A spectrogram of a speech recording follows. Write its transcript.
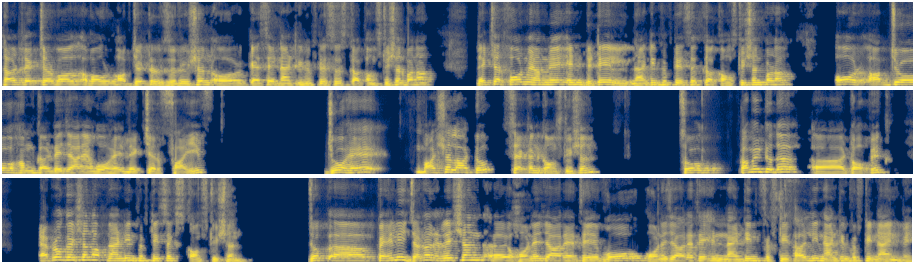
third lecture was about objective resolution और कैसे 1956 का कॉन्स्टिट्यूशन बना लेक्चर फोर में हमने इन डिटेल 1956 का कॉन्स्टिट्यूशन पढ़ा और अब जो हम करने जा रहे हैं वो है लेक्चर फाइव जो है martial art to second constitution so coming to the topic abrogation of 1956 constitution जो uh, पहली जनरल इलेक्शन uh, होने जा रहे थे वो होने जा रहे थे इन 1950 अर्ली 1959 में।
